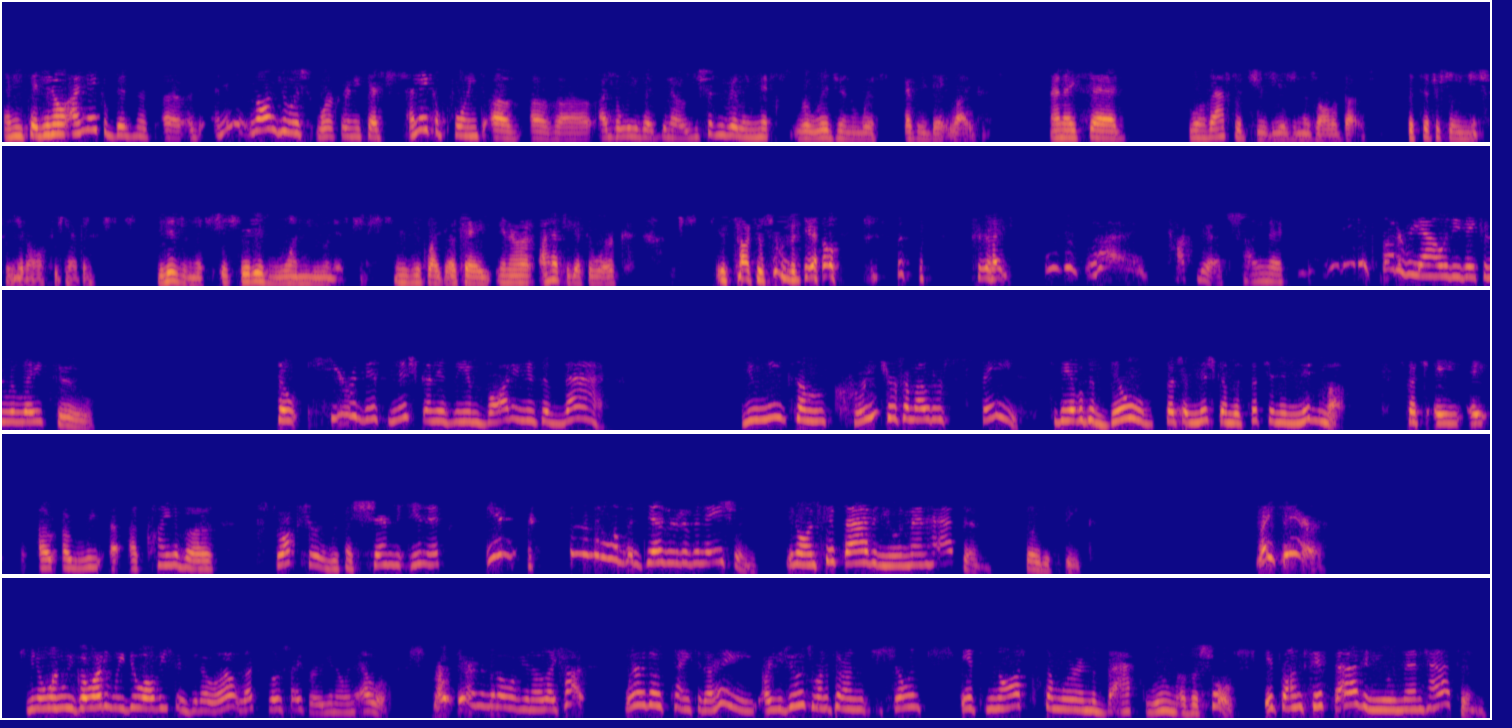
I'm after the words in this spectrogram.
And he said, you know, I make a business, uh, a non-Jewish worker, and he said, I make a point of, of, uh, I believe that, you know, you shouldn't really mix religion with everyday life. And I said, well, that's what Judaism is all about, specifically mixing it all together. It is a mix. It, it is one unit. And he's just like, okay, you know what? I have to get to work. Let's talk to somebody else. right? Just, ah, talk about China. It's not a reality they can relate to. So here, this Mishkan is the embodiment of that. You need some creature from outer space to be able to build such a Mishkan with such an enigma, such a, a a, a, a kind of a structure with a Shem in it in, in the middle of the desert of the nations, you know, on Fifth Avenue in Manhattan, so to speak. Right there. You know, when we go out and we do all these things, you know, well, let's blow shofar, you know, in Elul. Right there in the middle of, you know, like, how, where are those tanks? You know, hey, are you Jewish? You want to put on tefillin? It's not somewhere in the back room of a shul. It's on Fifth Avenue in Manhattan.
